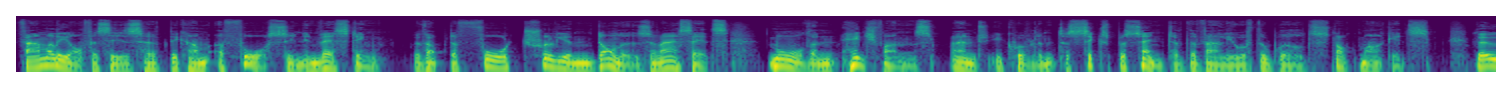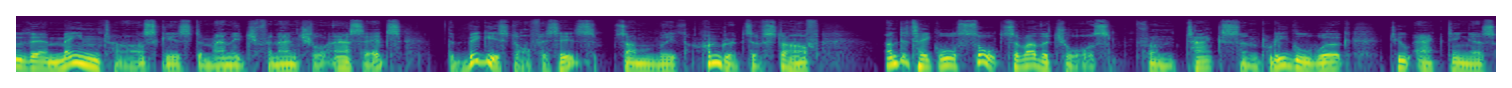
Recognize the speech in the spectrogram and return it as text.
family offices have become a force in investing with up to $4 trillion of assets, more than hedge funds, and equivalent to 6% of the value of the world's stock markets. Though their main task is to manage financial assets, the biggest offices, some with hundreds of staff, undertake all sorts of other chores, from tax and legal work to acting as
